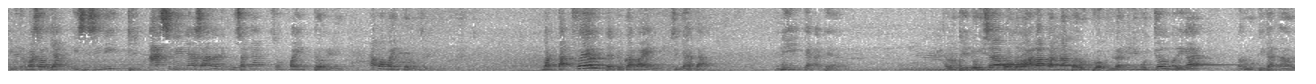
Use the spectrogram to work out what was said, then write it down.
Ini termasuk yang ISIS ini di aslinya sana di pusatnya main dol ini. Apa main dol maksudnya? Mentakfir dan juga main senjata. Ini yang ada. Kalau di Indonesia, walau alam karena baru dua bulan ini muncul mereka baru tidak tahu.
